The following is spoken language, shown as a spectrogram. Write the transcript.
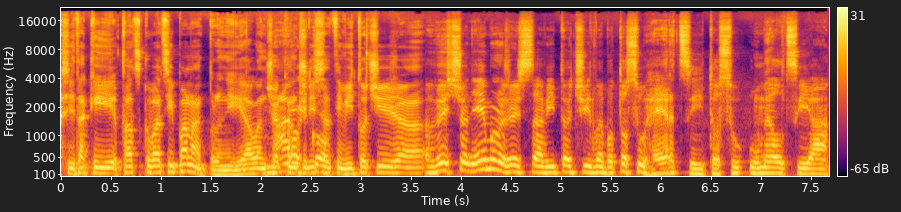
si taký fackovací panák pre nich. Ja len čakám, Mároško, kedy sa ty vytočíš a... Vieš čo, nemôžeš sa vytočiť, lebo to sú herci, to sú umelci a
